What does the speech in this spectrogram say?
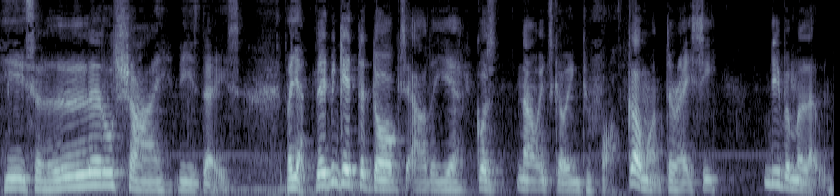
He is a little shy these days. But yeah, let me get the dogs out of here because now it's going too far. Come on, Tracy. Leave them alone.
